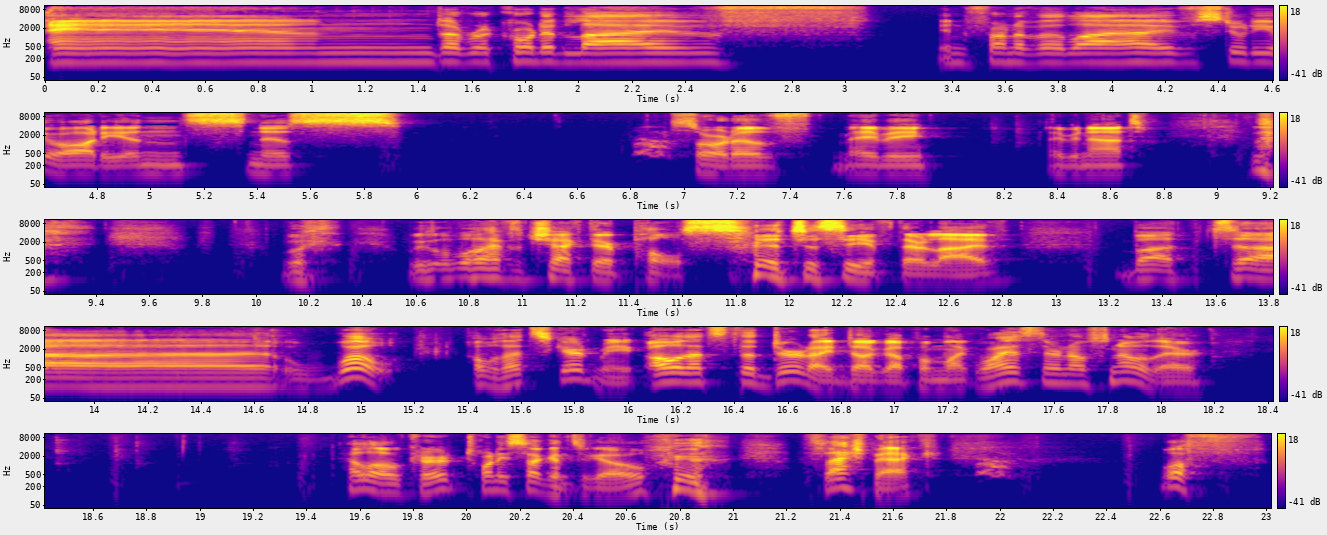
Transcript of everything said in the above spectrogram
And a recorded live in front of a live studio audience. Sort of, maybe, maybe not. we'll have to check their pulse to see if they're live. But, uh, whoa. Oh, that scared me. Oh, that's the dirt I dug up. I'm like, why is there no snow there? Hello, Kurt. 20 seconds ago. Flashback. Woof.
